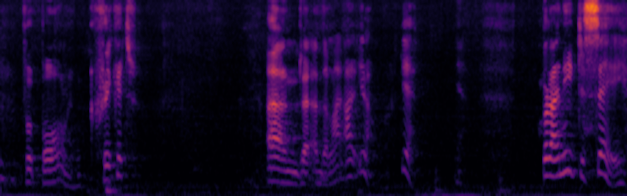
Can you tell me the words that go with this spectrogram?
football and cricket and, uh, and the like. You know, yeah, yeah. But I need to say,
